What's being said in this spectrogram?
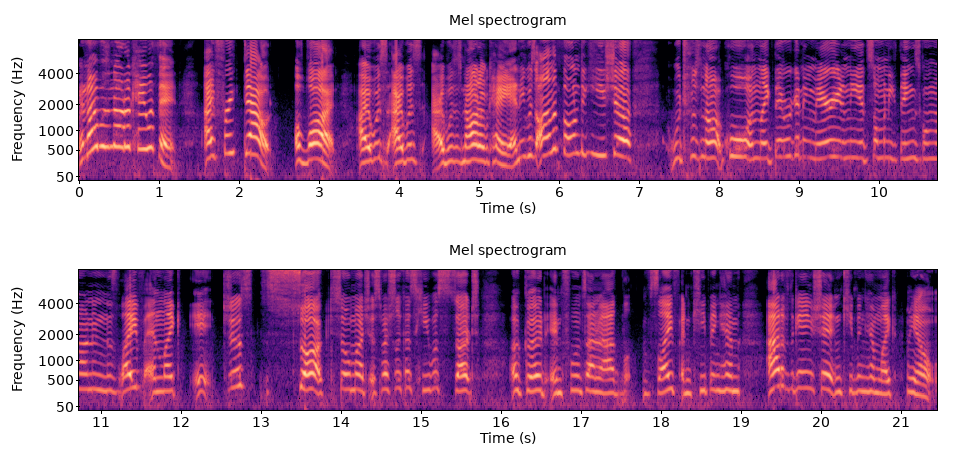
And I was not okay with it. I freaked out a lot. I was I was I was not okay. And he was on the phone to Keisha, which was not cool. And like they were getting married and he had so many things going on in his life and like it just sucked so much, especially cuz he was such a good influence on Mav's life and keeping him out of the gang shit and keeping him like, you know,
